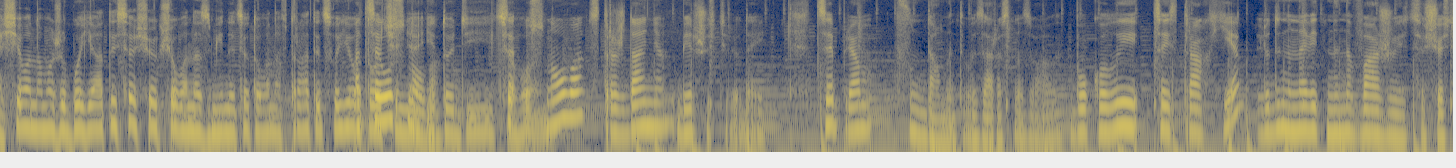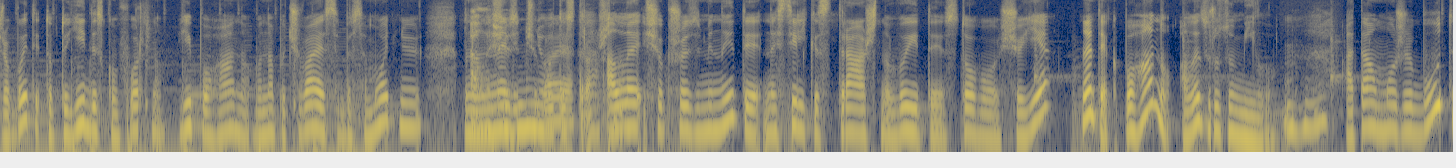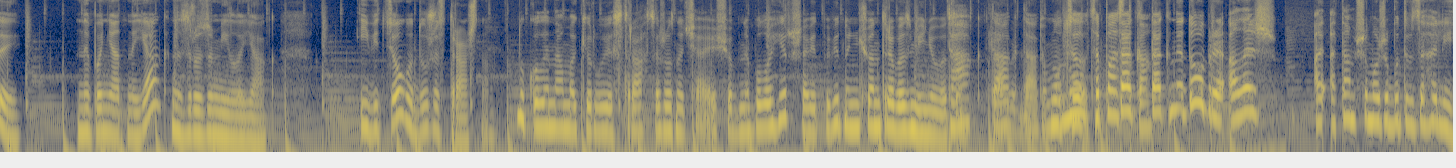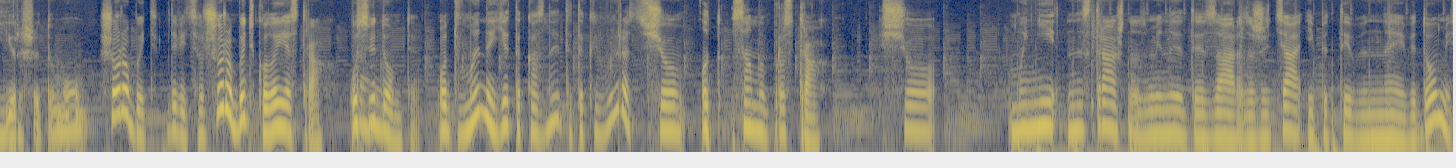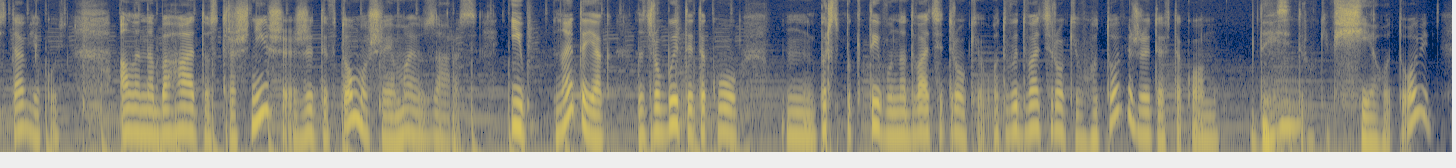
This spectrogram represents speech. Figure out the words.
А ще вона може боятися, що якщо вона зміниться, то вона втратить своє А це оточення, основа. і тоді Це цього... основа страждання більшості людей. Це прям фундамент, ви зараз назвали. Бо коли цей страх є, людина навіть не наважується щось робити, тобто їй дискомфортно, їй погано, вона почуває себе самотньою, вона але не відчуває. змінювати страшно. Але щоб щось змінити, настільки страшно вийти з того, що є. Знаєте, як погано, але зрозуміло. Мгм. А там може бути непонятно як, незрозуміло як. І від цього дуже страшно. Ну, коли нами керує страх, це ж означає, щоб не було гірше, а відповідно нічого не треба змінювати. Так, так, Правильно. так. Тому, Ну, це- це пастка. Так, так не добре, але ж а, а там ще може бути взагалі гірше. Тому Що робить? Дивіться, що робить, коли є страх? Усвідомте. От в мене є така, знаєте, такий вираз, що от саме про страх, що мені не страшно змінити зараз життя і піти в невідомість да, в якусь, але набагато страшніше жити в тому, що я маю зараз. І знаєте, як зробити таку перспективу на 20 років? От ви 20 років готові жити в такому? 10 років ще готові?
